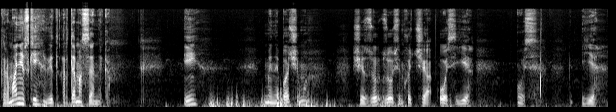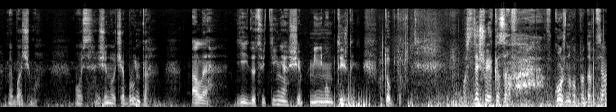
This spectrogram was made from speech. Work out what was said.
Караманівський від Артема Сенника. І ми не бачимо, що зовсім, хоча ось є, ось є, ми бачимо, ось жіноча брунька, але їй до цвітіння ще мінімум тиждень. Тобто, ось те, що я казав, в кожного продавця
